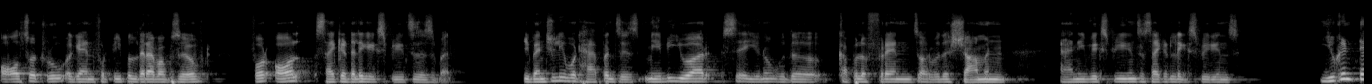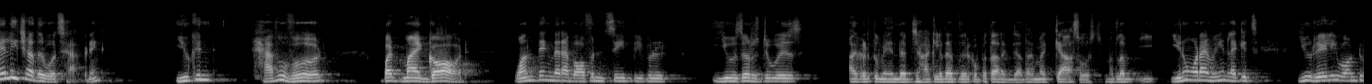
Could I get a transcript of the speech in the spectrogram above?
also true again for people that i've observed for all psychedelic experiences as well. Eventually what happens is maybe you are say you know with a couple of friends or with a shaman and you've experienced a psychedelic experience. You can tell each other what's happening. You can have a word. But my god one thing that i've often seen people users do is अगर तुम्हें अंदर झाँक लेता तो तेरे को पता लग जाता मैं क्या सोच मतलब you know I mean like it's you really want to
